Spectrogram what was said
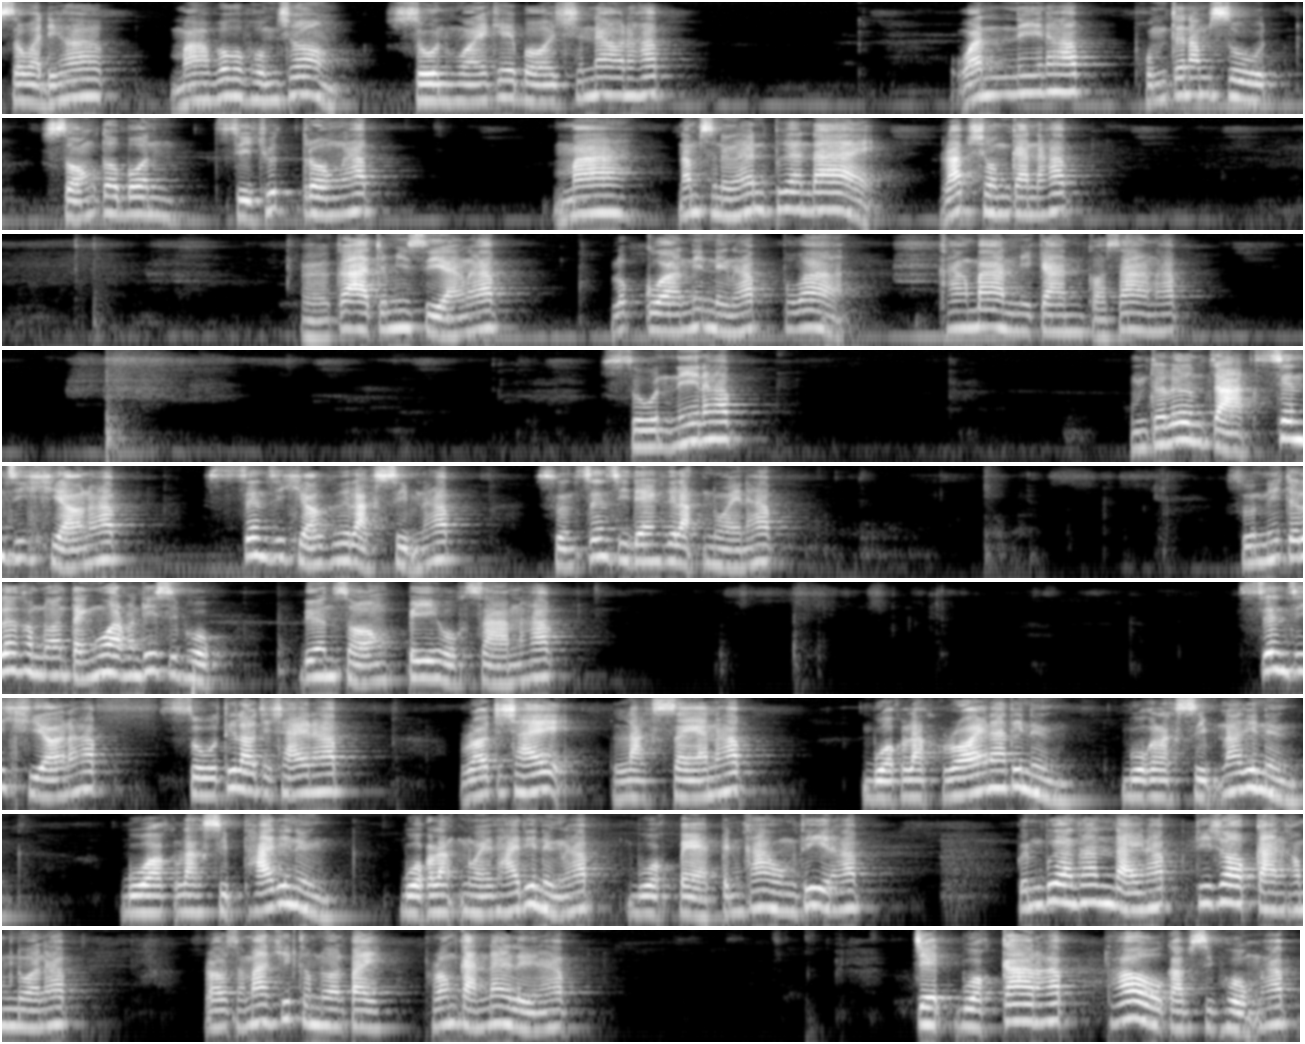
สวัสดีครับ มาพบกับผมช่องศูนย์หวยเคบอยชาแนลนะครับ วันนี้นะครับ ผมจะนำสูตร 2 ตัวบน 4 ชุดตรงนะครับ มานำเสนอให้เพื่อนๆได้ รับชมกันนะครับเออก็อาจจะมีเสียงนะครับ รบกวนนิดหนึ่งนะครับ เพราะว่าข้างบ้านมีการก่อสร้างนะครับ สูตรนี้นะครับ ผมจะเริ่มจากเส้นสีเขียวนะครับ เส้นสีเขียวคือหลักสิบนะครับ ส่วนเส้นสีแดงคือหลักหน่วยนะครับ สูตรนี้จะเริ่มคำนวณแต่งวดวันที่ 16 เดือน 2 ปี 63 นะครับเส้นสีเขียวนะครับ สูตรที่เราจะใช้นะครับ เราจะใช้ หลักแสนนะครับ บวกหลักร้อยหน้าที่ 1 บวกหลักสิบหน้าที่ 1 บวกหลักสิบท้ายที่ 1 บวกหลักหน่วยท้ายที่ 1 นะครับ บวก 8 เป็นค่าคงที่นะครับ เพื่อนๆท่านใดนะครับที่ชอบการคำนวณนะครับ เราสามารถคิดคำนวณไปพร้อมกันได้เลยนะครับ7บวก9นะครับ เท่ากับ 16 นะครับ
